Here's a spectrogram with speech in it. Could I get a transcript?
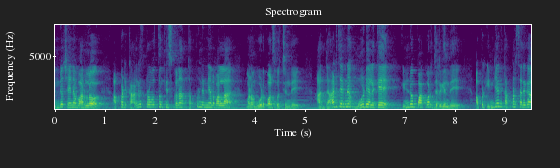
ఇండో చైనా వార్లో అప్పటి కాంగ్రెస్ ప్రభుత్వం తీసుకున్న తప్పుడు నిర్ణయాల వల్ల మనం ఓడిపోవాల్సి వచ్చింది. ఆ దాడి జరిగిన మూడేళ్ళకే ఇండో పాక్ వార్ జరిగింది. అప్పుడు ఇండియాకి తప్పనిసరిగా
